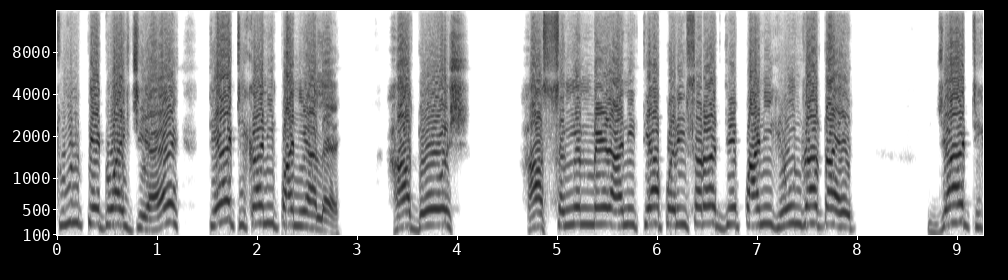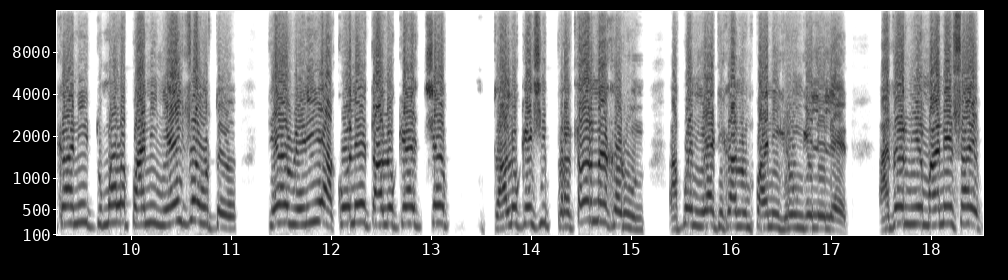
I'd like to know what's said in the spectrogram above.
चूल पेटवायची आहे त्या ठिकाणी पाणी आलंय. हा दोष हा संगनमेळ आणि त्या परिसरात जे पाणी घेऊन जात आहेत ज्या ठिकाणी तुम्हाला पाणी न्यायचं होतं त्यावेळी अकोले तालुक्याच्या तालुक्याशी प्रतारणा करून आपण या ठिकाणून पाणी घेऊन गेलेले आहेत. आदरणीय माने साहेब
